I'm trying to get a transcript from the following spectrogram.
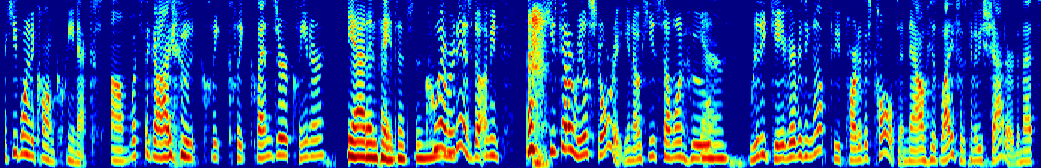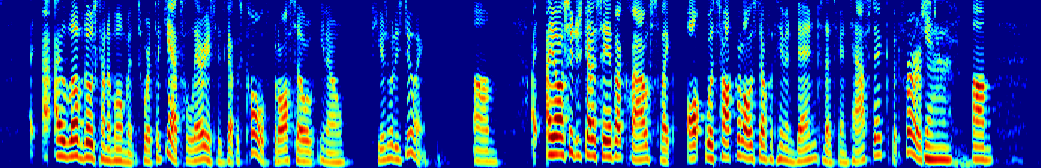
I keep wanting to call him Kleenex. Um, what's the guy who cle- cle- cleanser cleaner? Yeah, I didn't pay attention. Whoever it is, though. I mean, he's got a real story. You know, he's someone who Yeah. really gave everything up to be part of this cult, and now his life is going to be shattered. And that's I- I, I love those kind of moments where it's like, yeah, it's hilarious that he's got this cult, but also you know, here's what he's doing. Um, I, I also just got to say about Klaus, like, all, let's talk about all the stuff with him and Ben because that's fantastic. But first, Yeah. um,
